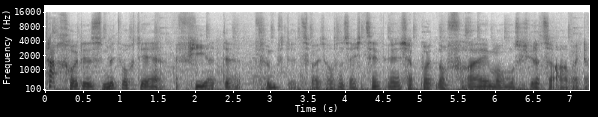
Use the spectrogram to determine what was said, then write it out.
Tag, heute ist Mittwoch, der 4.5.2016. Ich habe heute noch frei, morgen muss ich wieder zur Arbeit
